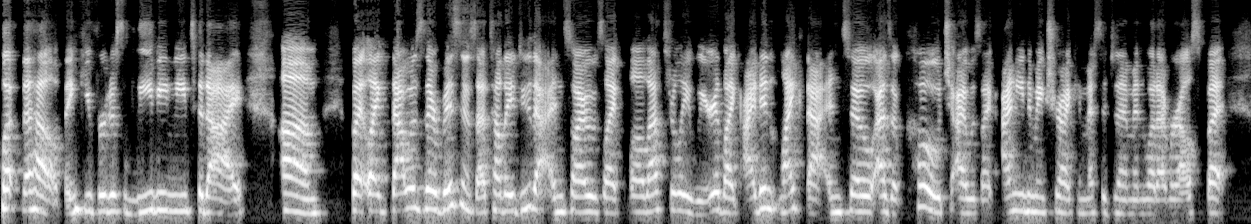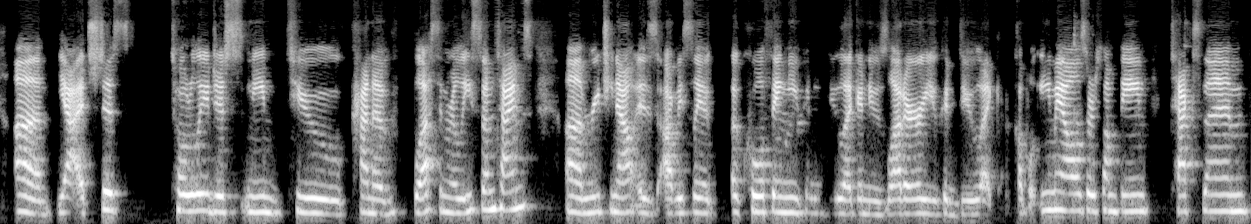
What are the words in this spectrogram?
what the hell? Thank you for just leaving me to die. Um, but like that was their business. That's how they do that. And so I was like, well, that's really weird. Like I didn't like that. And so as a coach, I was like, I need to make sure I can message them and whatever else. But um, yeah, it's just totally just need to kind of bless and release sometimes. Um, reaching out is obviously a, a, cool thing. You can do like a newsletter, you could do like a couple emails or something, text them,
